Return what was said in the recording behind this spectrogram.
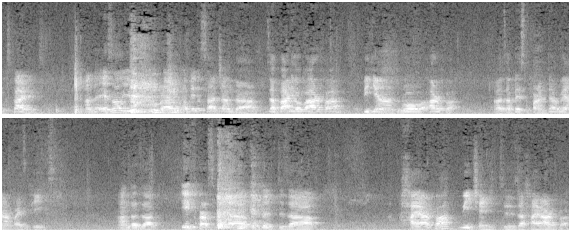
experiment. And as all you imply have search and uh, the value of alpha begin at low alpha, uh, the best parameter when alpha is fixed. And uh, the if classifier put the high alpha, we change to the high alpha.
